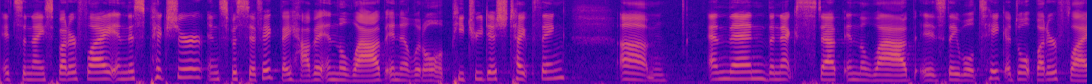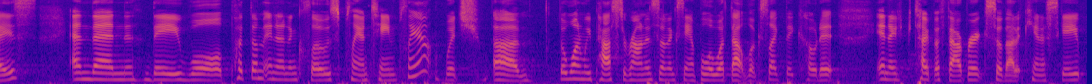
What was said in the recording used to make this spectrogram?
It's a nice butterfly. In this picture in specific, they have it in the lab in a little petri dish type thing. Um, and then the next step in the lab is they will take adult butterflies and then they will put them in an enclosed plantain plant, which um, the one we passed around is an example of what that looks like. They coat it in a type of fabric so that it can't escape.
